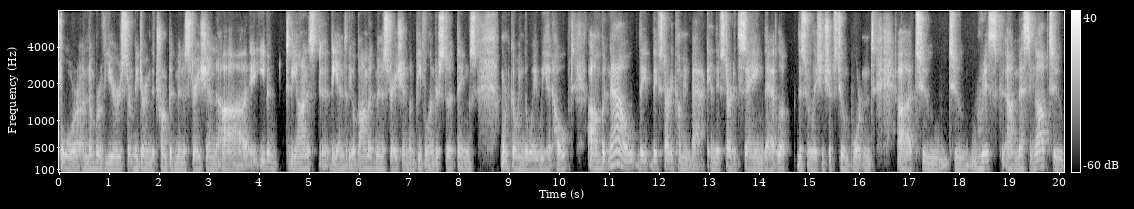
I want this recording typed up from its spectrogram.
for a number of years, certainly during the Trump administration. Uh, even to be honest, uh, the end of the Obama administration, when people understood things weren't going the way we had hoped. Um, but now they they've started coming back and they've started saying that look, this relationship's too important uh, to to risk uh, messing up, to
